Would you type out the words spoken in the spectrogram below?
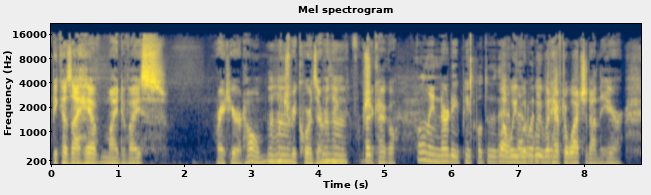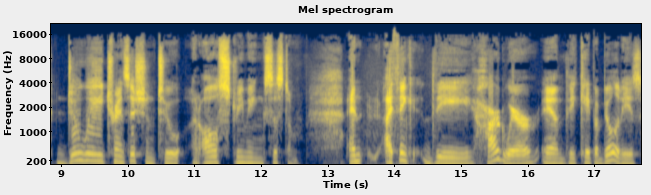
because I have my device right here at home, which records everything from Chicago. Only nerdy people do that. Well, we That would we wouldn't be- have to watch it on the air. Do we transition to an all streaming system? And I think the hardware and the capabilities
